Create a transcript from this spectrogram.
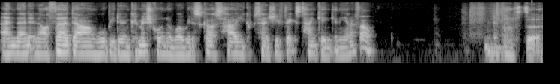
And then in our third down, we'll be doing commission corner where we discuss how you could potentially fix tanking in the NFL. I have to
